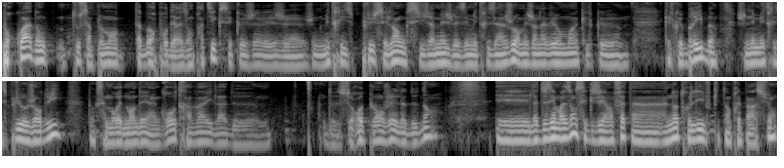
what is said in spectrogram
pourquoi? Donc tout simplement, d'abord pour des raisons pratiques, c'est que je, je, ne maîtrise plus ces langues si jamais je les ai maîtrisées un jour, mais j'en avais au moins quelques, quelques bribes. Je ne les maîtrise plus aujourd'hui, donc ça m'aurait demandé un gros travail là de de se replonger là-dedans. Et la deuxième raison, c'est que j'ai en fait un, autre livre qui est en préparation.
